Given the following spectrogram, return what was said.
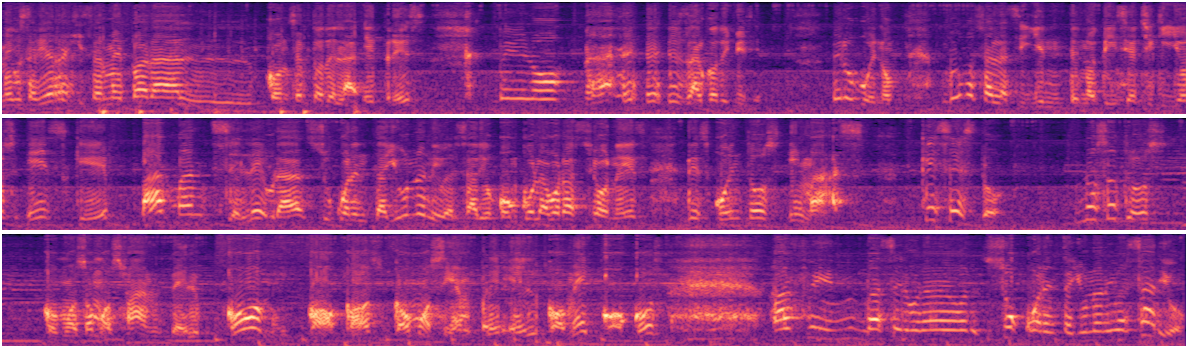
me gustaría registrarme para el concepto de la E3, pero es algo difícil. Pero bueno, vamos a la siguiente noticia chiquillos, es que Batman celebra su 41 aniversario con colaboraciones, descuentos y más. ¿Qué es esto? Nosotros como somos fans del Come Cocos, como siempre, el Come Cocos, al fin va a celebrar su 41 aniversario.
